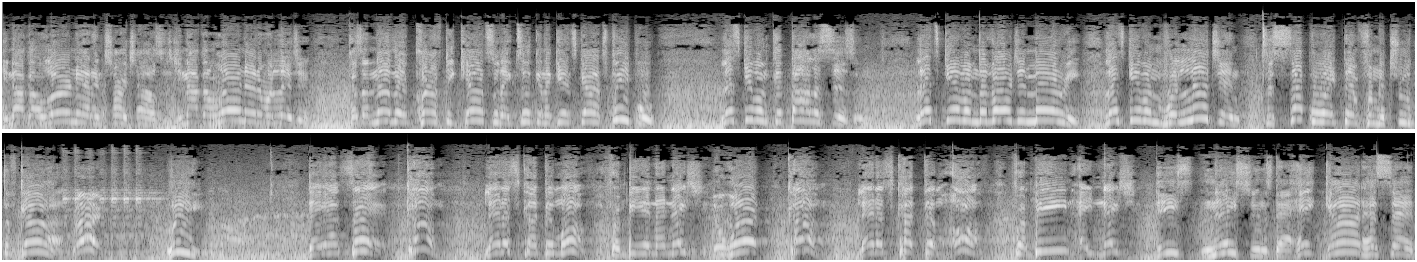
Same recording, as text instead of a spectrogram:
You're not going to learn that in church houses. You're not going to learn that in religion. Because another crafty counsel they took in against God's people. Let's give them Catholicism. Let's give them the Virgin Mary. Let's give them religion to separate them from the truth of God. Right. Read. They have said, let us cut them off from being a nation. Do what? Come, let us cut them off from being a nation. These nations that hate God has said,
